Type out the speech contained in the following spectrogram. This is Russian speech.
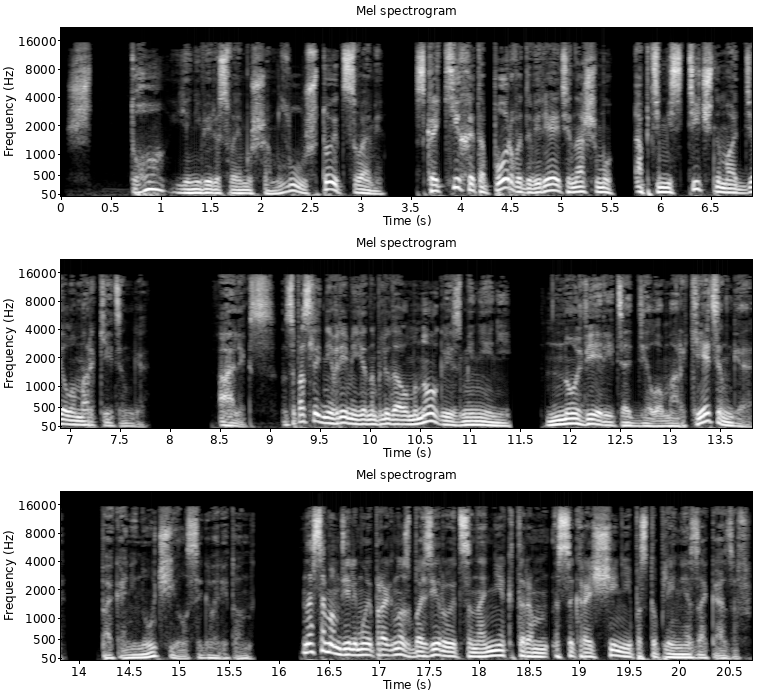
«Что?» «Что?» — я не верю своим ушам. «Лу, что это с вами? С каких это пор вы доверяете нашему оптимистичному отделу маркетинга?» «Алекс, за последнее время я наблюдал много изменений, но верить отделу маркетинга пока не научился», — говорит он. «На самом деле мой прогноз базируется на некотором сокращении поступления заказов».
